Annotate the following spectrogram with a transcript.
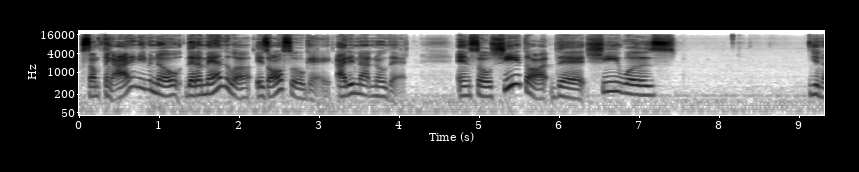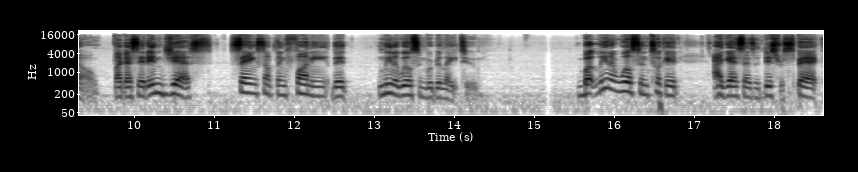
something I didn't even know that Amandla is also gay. I did not know that. And so she thought that she was, you know, like I said, in jest, saying something funny that Lena Wilson would relate to. But Lena Wilson took it, I guess, as a disrespect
